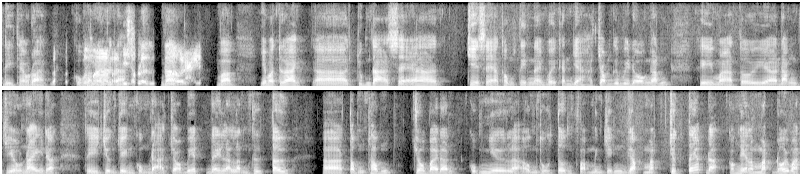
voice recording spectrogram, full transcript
đi theo đoàn, cũng là người Việt Nam. Vâng, vâng. Nhưng mà thưa anh, à, chúng ta sẽ chia sẻ thông tin này với khán giả. Trong cái video ngắn khi mà tôi à, đăng chiều nay đó thì chương trình cũng đã cho biết đây là lần thứ tư à, tổng thống Joe Biden cũng như là ông thủ tướng Phạm Minh Chính gặp mặt trực tiếp đó có nghĩa là mặt đối mặt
